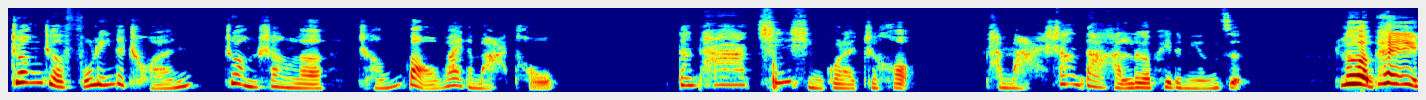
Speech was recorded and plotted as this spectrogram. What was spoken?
装着茯苓的船撞上了城堡外的码头。当他清醒过来之后，他马上大喊乐佩的名字：“乐佩，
